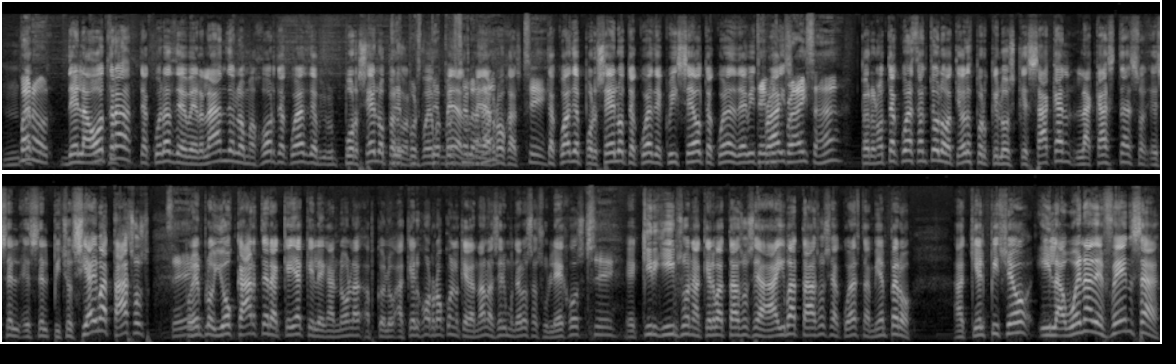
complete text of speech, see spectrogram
Mm, bueno. de la otra, ¿te acuerdas de Verlander a lo mejor? ¿Te acuerdas de Porcelo, perdón, Por- fue de Medias- Rojas? sí. ¿Te acuerdas de Porcelo? ¿Te acuerdas de Chris Sale? ¿Te acuerdas de David, David Price? Price, ajá. Pero no te acuerdas tanto de los bateadores porque los que sacan la casta es el, es el picho. Si hay batazos, Sí. por ejemplo, Joe Carter, aquella que le ganó, la- aquel jonrón con el que ganaron la Serie Mundial los Azulejos, Sí. eh, Kirk Gibson, aquel batazo, o sea, hay batazos, ¿se acuerdas también? Pero aquí el picheo y la buena defensa,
